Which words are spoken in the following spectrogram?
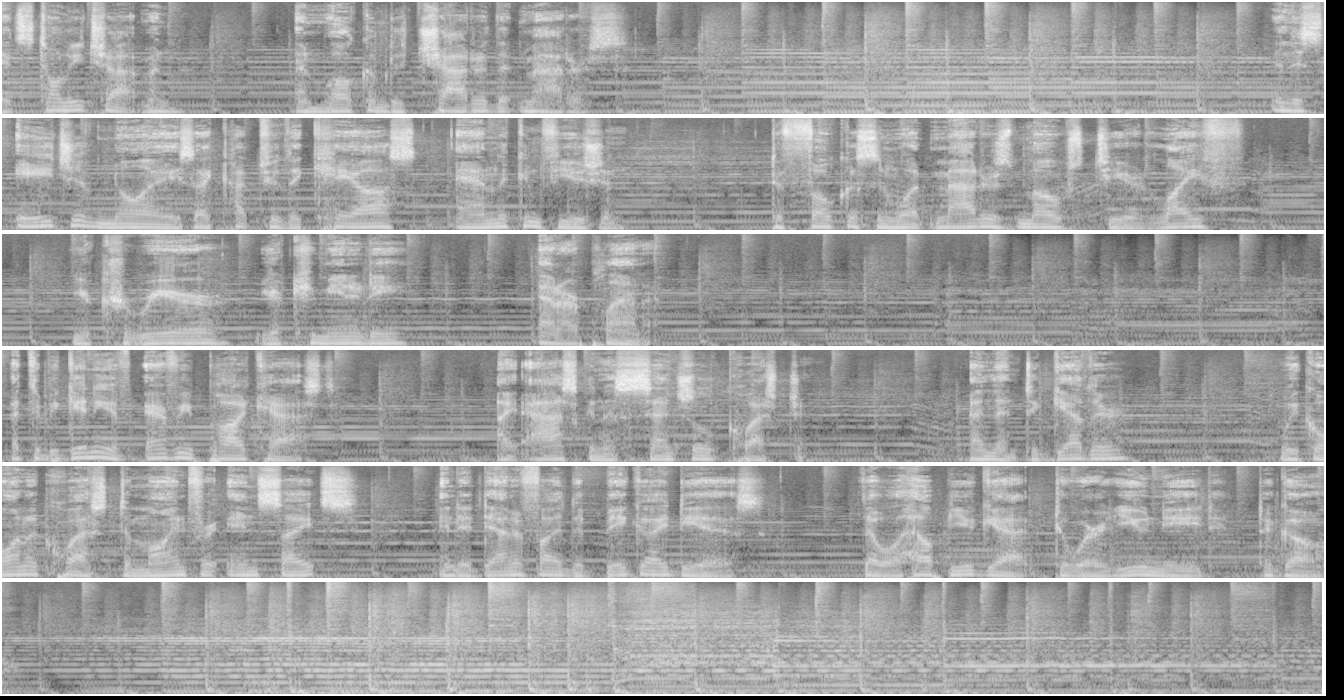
it's Tony Chapman, and welcome to Chatter That Matters. In this age of noise, I cut through the chaos and the confusion to focus on what matters most to your life, your career, your community, and our planet. At the beginning of every podcast, I ask an essential question, and then together, we go on a quest to mine for insights and identify the big ideas that will help you get to where you need to go.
